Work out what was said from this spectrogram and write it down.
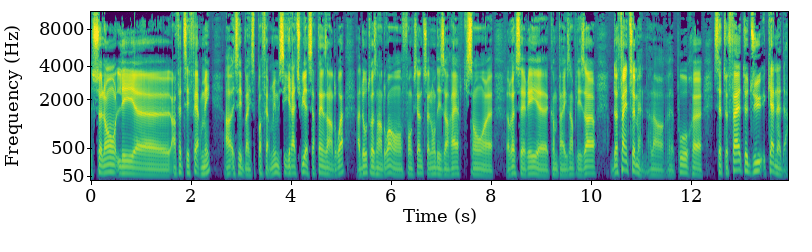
selon les. Euh, en fait, c'est fermé. Ah, c'est ben, pas fermé, mais c'est gratuit à certains endroits. À d'autres endroits, on fonctionne selon des horaires qui sont euh, resserrés, euh, comme par exemple les heures de fin de semaine. Alors, pour cette fête du Canada.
